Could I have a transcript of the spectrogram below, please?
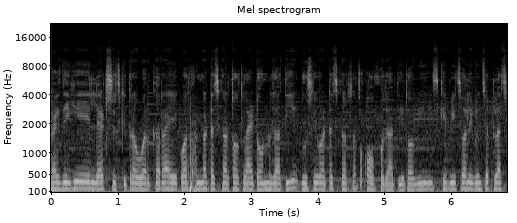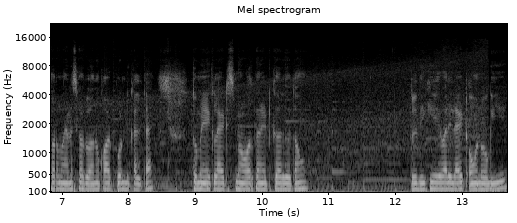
गाइस देखिए लेट स्विच की तरह वर्क कर रहा है। एक बार फिंगर टच करता हूँ तो लाइट ऑन हो जाती है। दूसरी बार टच करता हूँ तो ऑफ़ हो जाती है। तो अभी इसके बीच वाली पिन से प्लस और माइनस का दोनों का आउटपुट निकलता है। तो मैं एक लाइट इसमें और कनेक्ट कर देता हूँ। तो देखिए, ये वाली लाइट ऑन हो गई है।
